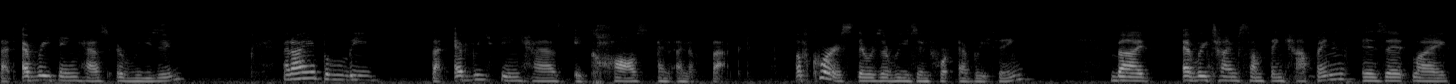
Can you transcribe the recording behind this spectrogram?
that everything has a reason. But I believe that everything has a cause and an effect. Of course, there is a reason for everything. But every time something happens, is it like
